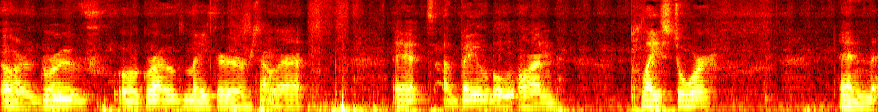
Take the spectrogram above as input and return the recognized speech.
or Groove or Grove Maker or something like that. It's available on Play Store and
